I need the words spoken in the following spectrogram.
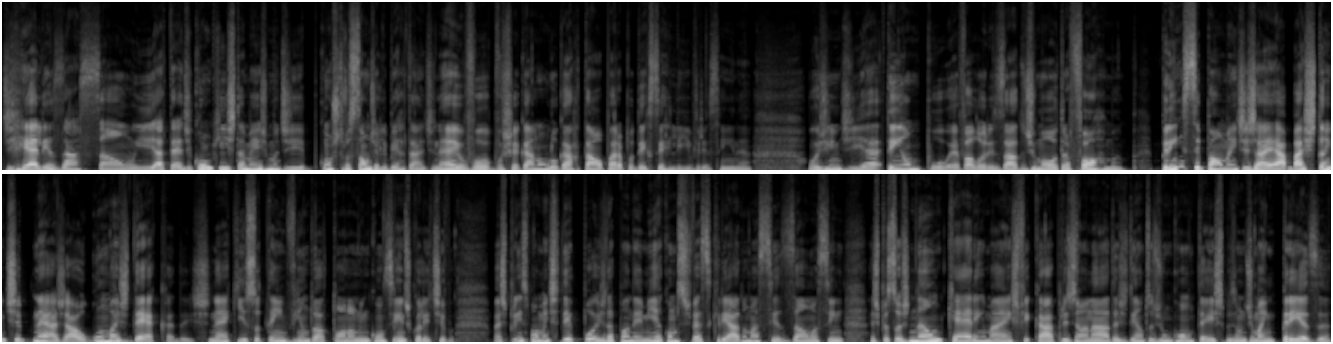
de realização e até de conquista mesmo, de construção de liberdade, né? Eu vou, vou chegar num lugar tal para poder ser livre, assim, né? Hoje em dia, tempo é valorizado de uma outra forma. Principalmente, já é há bastante, né, já há algumas décadas, né, que isso tem vindo à tona no inconsciente coletivo. Mas principalmente depois da pandemia, como se tivesse criado uma cisão, assim. As pessoas não querem mais ficar aprisionadas dentro de um contexto, por exemplo, de uma empresa,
